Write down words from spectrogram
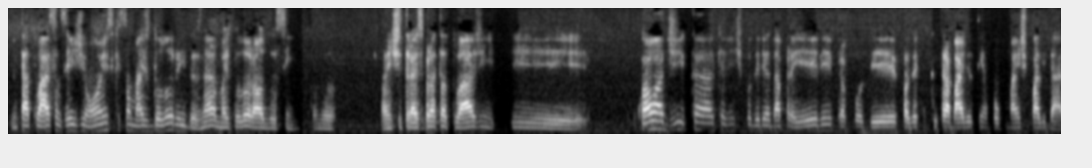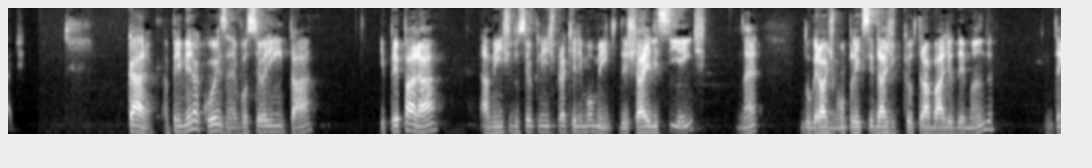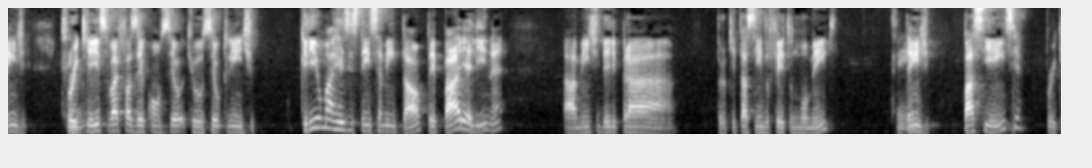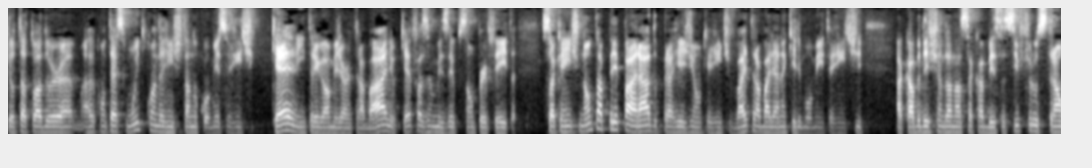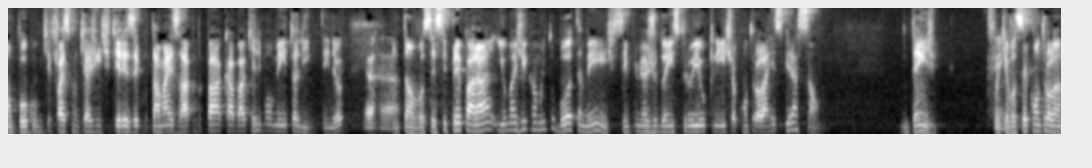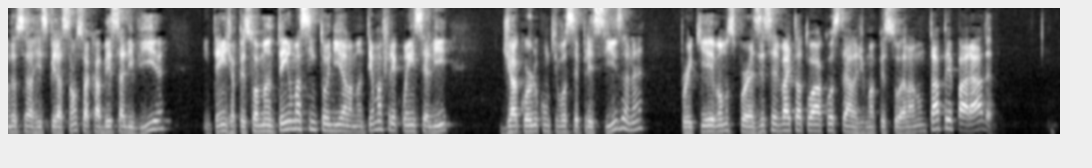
em tatuar essas regiões que são mais doloridas, né? Mais dolorosas, assim. Quando a gente traz para tatuagem e qual a dica que a gente poderia dar para ele para poder fazer com que o trabalho tenha um pouco mais de qualidade? Cara, a primeira coisa é você orientar e preparar a mente do seu cliente para aquele momento, deixar ele ciente, né, do grau de uhum. complexidade que o trabalho demanda, entende? Sim. Porque isso vai fazer com o seu, que o seu cliente crie uma resistência mental, prepare ali, né, a mente dele para o que está sendo feito no momento, Sim. entende? Paciência, porque o tatuador acontece muito quando a gente está no começo, a gente quer entregar o melhor trabalho, quer fazer uma execução perfeita, só que a gente não está preparado para a região que a gente vai trabalhar naquele momento, a gente acaba deixando a nossa cabeça se frustrar um pouco, o que faz com que a gente queira executar mais rápido para acabar aquele momento ali, entendeu? Uhum. Então, você se preparar, e uma dica muito boa também, a gente sempre me ajudou a instruir o cliente a controlar a respiração. Entende? Sim. Porque você controlando essa respiração, sua cabeça alivia, Entende? A pessoa mantém uma sintonia, ela mantém uma frequência ali de acordo com o que você precisa, né? Porque, vamos supor, às vezes você vai tatuar a costela de uma pessoa, ela não está preparada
